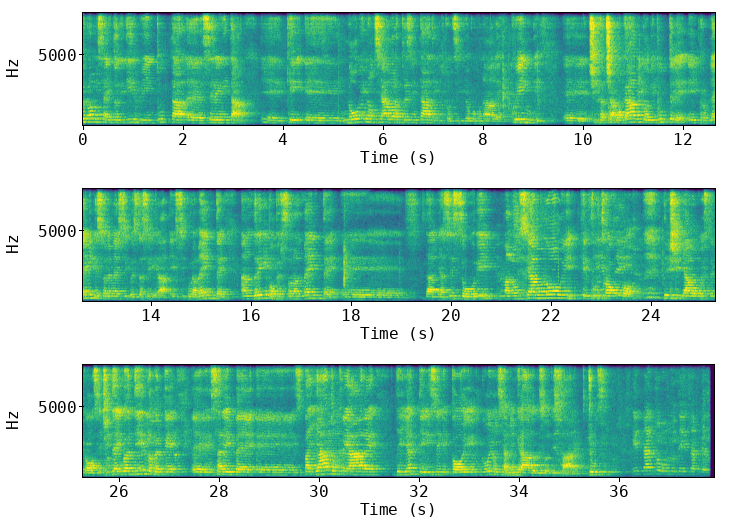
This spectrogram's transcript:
Però mi sento di dirvi in tutta eh, serenità eh, che eh, noi non siamo rappresentati nel Consiglio Comunale, quindi eh, ci facciamo carico di tutti i problemi che sono emersi questa sera e sicuramente andremo personalmente eh, dagli assessori, ma non siamo noi che purtroppo decidiamo queste cose. Ci tengo a dirlo perché eh, sarebbe eh, sbagliato creare delle attese che poi noi non siamo in grado di soddisfare. Giusto? Intanto uno dei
